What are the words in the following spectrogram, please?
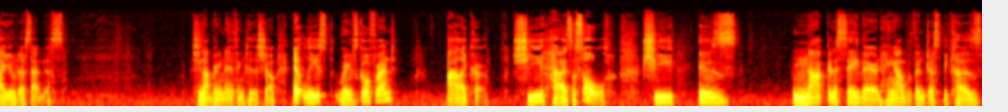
iota sadness. She's not bringing anything to the show. At least Rafe's girlfriend, I like her. She has a soul. She is not going to stay there and hang out with them just because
